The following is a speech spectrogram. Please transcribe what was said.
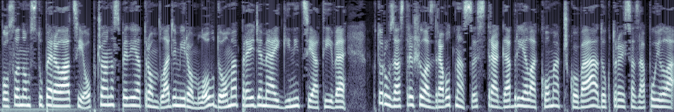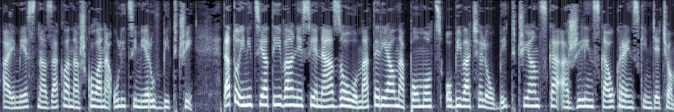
poslednom vstupe relácie občan s pediatrom Vladimírom Loudom prejdeme aj k iniciatíve, ktorú zastrešila zdravotná sestra Gabriela Komačková, do ktorej sa zapojila aj miestna základná škola na ulici Mieru v Bytči. Táto iniciatíva nesie názov Materiálna pomoc obyvateľov Bytčianska a Žilinska ukrajinským deťom.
